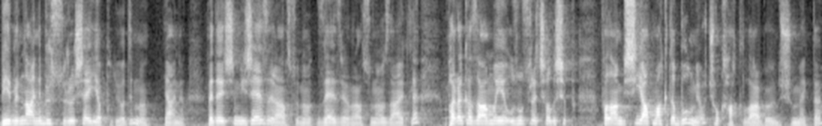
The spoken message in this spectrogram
birbirine aynı bir sürü şey yapılıyor değil mi? Yani ve de şimdi Z jenerasyonu, Z jenerasyonu özellikle para kazanmayı uzun süre çalışıp falan bir şey yapmakta bulmuyor. Çok haklılar böyle düşünmekte.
